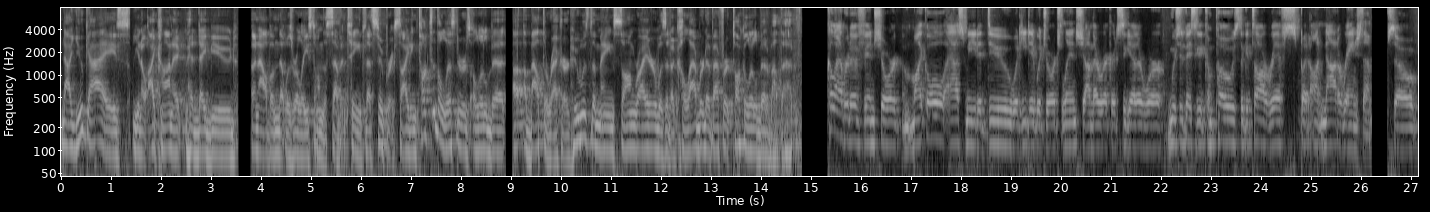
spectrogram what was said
Now, you guys, you know, Iconic had debuted an album that was released on the 17th. That's super exciting. Talk to the listeners a little bit uh, about the record. Who was the main songwriter? Was it a collaborative effort? Talk a little bit about that collaborative in short. Michael asked me to do what he did with George Lynch on their records together were which is basically compose the guitar riffs but on not arrange them. So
